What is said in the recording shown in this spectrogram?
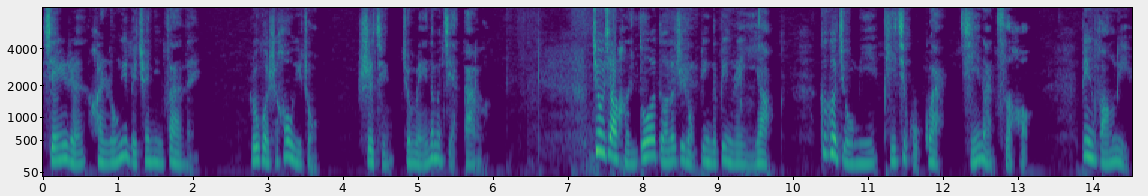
嫌疑人很容易被圈定范围；如果是后一种，事情就没那么简单了。就像很多得了这种病的病人一样，哥哥酒迷，脾气古怪。极难伺候，病房里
